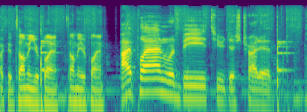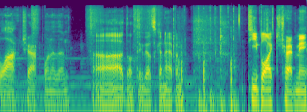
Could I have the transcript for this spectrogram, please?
Okay, tell me your plan. Tell me your plan. My plan would be to just try to block trap one of them. Uh, I don't think that's gonna happen. He blocked to trap me.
